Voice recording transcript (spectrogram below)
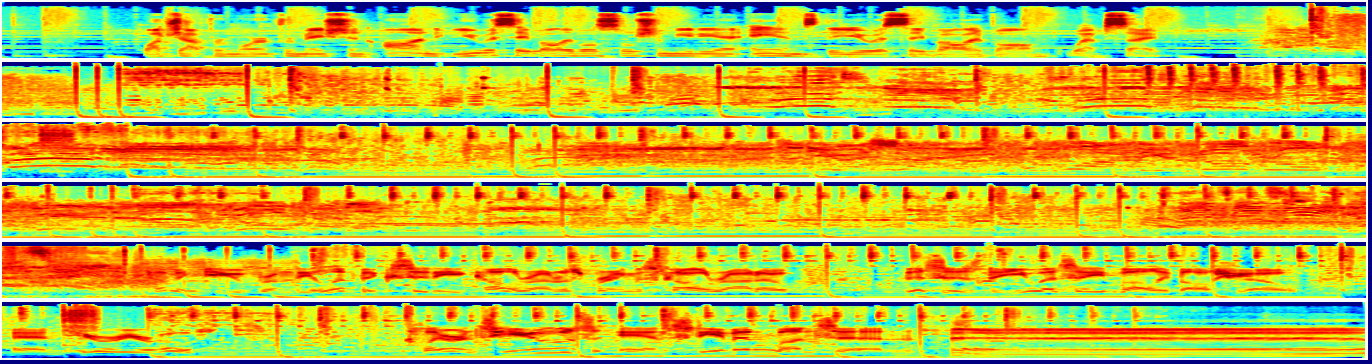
Watch out for more information on USA Volleyball social media and the USA Volleyball website. City, Colorado Springs, Colorado, this is the USA Volleyball Show. And here are your hosts, Clarence Hughes and Stephen Munson.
